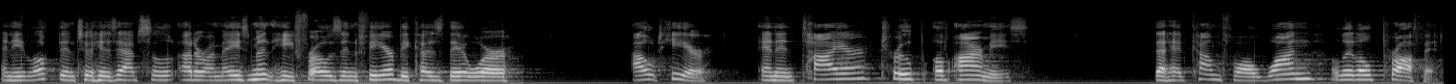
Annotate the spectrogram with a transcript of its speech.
And he looked into his absolute utter amazement. He froze in fear because there were out here an entire troop of armies that had come for one little prophet.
